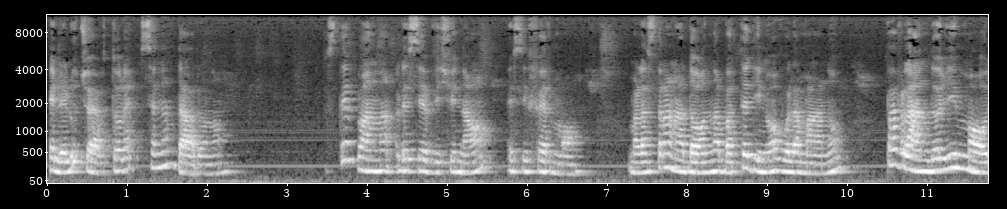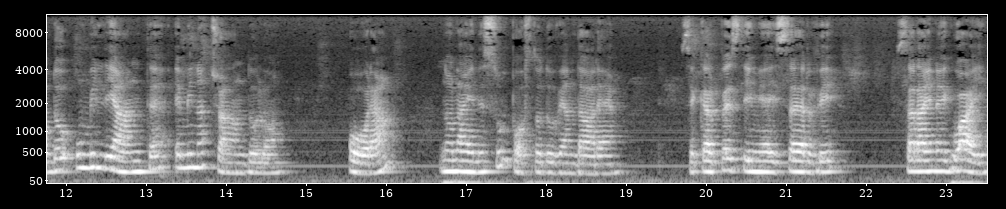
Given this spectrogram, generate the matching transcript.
e le lucertole se ne andarono. Stepan le si avvicinò e si fermò, ma la strana donna batté di nuovo la mano parlandogli in modo umiliante e minacciandolo. Ora non hai nessun posto dove andare. Se calpesti i miei servi, sarai nei guai.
